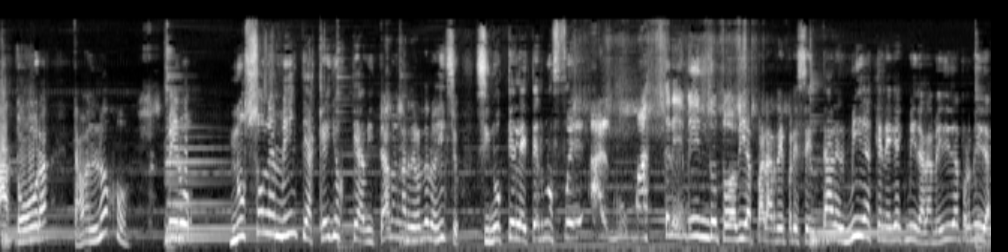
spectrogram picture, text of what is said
a toda hora, estaban locos. Pero no solamente aquellos que habitaban alrededor de los egipcios, sino que el Eterno fue algo más tremendo todavía para representar el Mida que negué Mida, la medida por medida,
